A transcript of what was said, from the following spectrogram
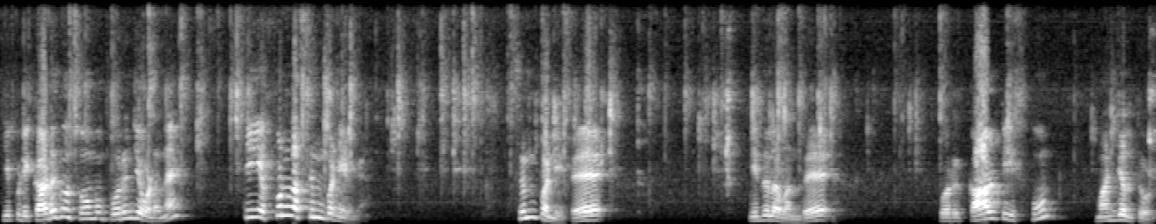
இப்படி கடுகும் சோம்பும் பொரிஞ்ச உடனே டீயை ஃபுல்லாக சிம் பண்ணிடுங்க சிம் பண்ணிவிட்டு இதில் வந்து ஒரு கால் டீஸ்பூன் மஞ்சள் தூள்.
